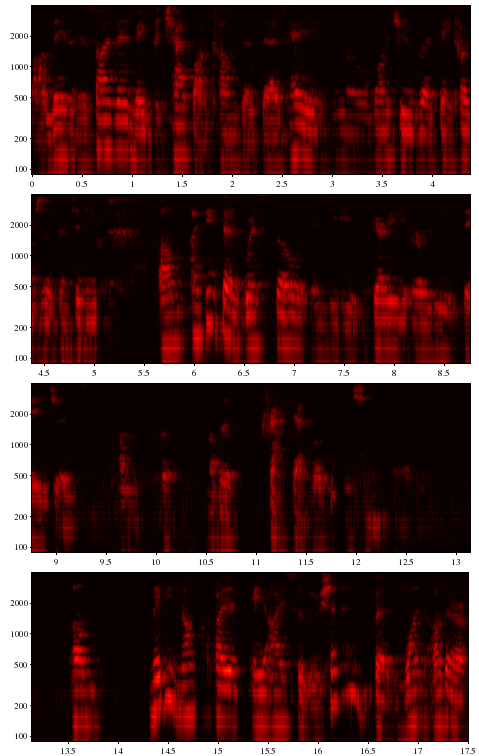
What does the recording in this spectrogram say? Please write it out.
are late on your assignment, maybe the chatbot comes and says, hey, you know, why don't you like encourage you to continue? Um, I think that we're still in the very early stages um, of, of how to crack that motivation problem. Maybe not quite an AI solution, but one other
